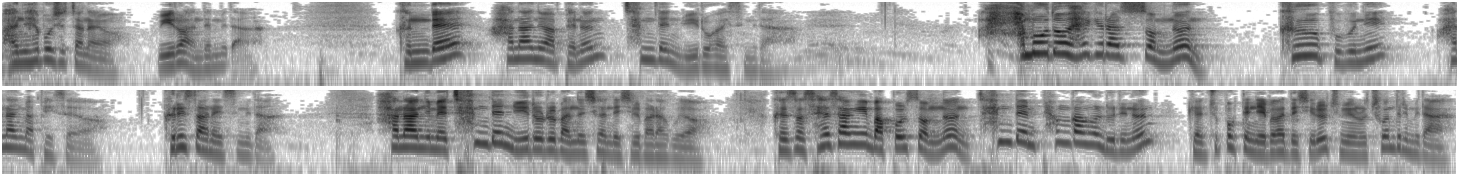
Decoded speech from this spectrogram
많이 해보셨잖아요. 위로 안 됩니다. 근데 하나님 앞에는 참된 위로가 있습니다. 아무도 해결할 수 없는 그 부분이 하나님 앞에 있어요. 그리스도 안에 있습니다. 하나님의 참된 위로를 받는 시간 되시길 바라고요. 그래서 세상이 맛볼 수 없는 참된 평강을 누리는 그냥 축복된 예배가 되시기를 주님으로 축원드립니다.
